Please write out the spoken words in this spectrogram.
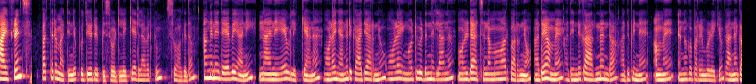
ഹായ് ഫ്രണ്ട്സ്. പത്തരമാറ്റിന്റെ പുതിയൊരു എപ്പിസോഡിലേക്ക് എല്ലാവർക്കും സ്വാഗതം. അങ്ങനെ ദേവയാനി നനയെ വിളിക്കുകയാണ് മോളെ ഞാനൊരു കാര്യം അറിഞ്ഞു. മോളെ ഇങ്ങോട്ട് വിടുന്നില്ല എന്ന് മോളുടെ അച്ഛനമ്മമാർ പറഞ്ഞു. അതെ അമ്മേ അതിന്റെ കാരണം എന്താ? അത് പിന്നെ അമ്മേ എന്നൊക്കെ പറയുമ്പോഴേക്കും കനക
